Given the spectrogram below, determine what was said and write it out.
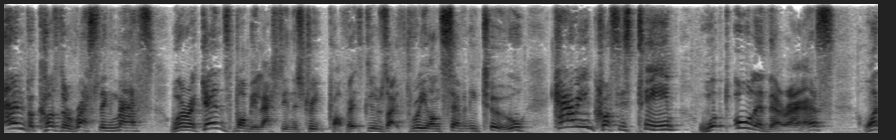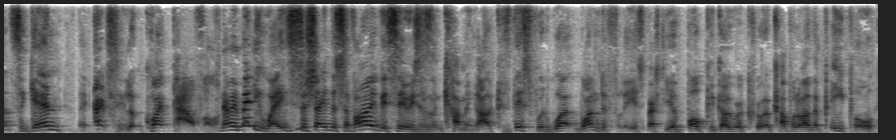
And because the wrestling maths were against Bobby Lashley and the Street Profits, because it was like 3 on 72, Karrion Kross's team whooped all of their ass, once again, they actually look quite powerful. Now, in many ways, it's a shame the Survivor Series isn't coming up because this would work wonderfully, especially if Bob could go recruit a couple of other people.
